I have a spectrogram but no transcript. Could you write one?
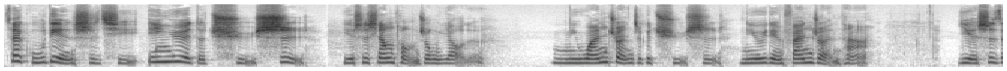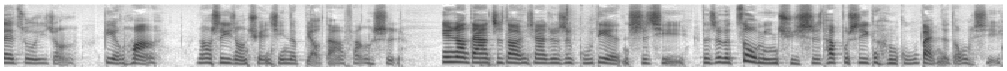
在古典时期，音乐的曲式也是相同重要的。你婉转这个曲式，你有一点翻转它。也是在做一种变化，然后是一种全新的表达方式。先让大家知道一下，就是古典时期的这个奏鸣曲式，它不是一个很古板的东西。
